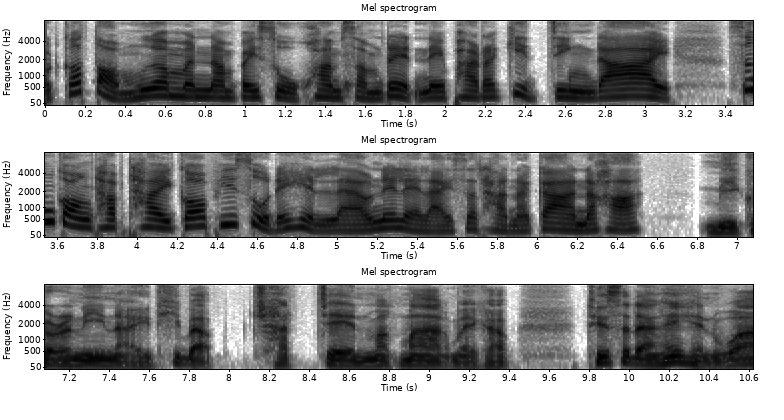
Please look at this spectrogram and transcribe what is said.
ชน์ก็ต่อเมื่อมันนำไปสู่ความสำเร็จในภารกิจจริงได้ ซึ่งกองทัพไทยก็พิสูจน์ได้เห็นแล้วในหลาย ๆ สถานการณ์นะคะ มีกรณีไหนที่แบบชัดเจนมากๆไหมครับ ที่แสดงให้เห็นว่า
